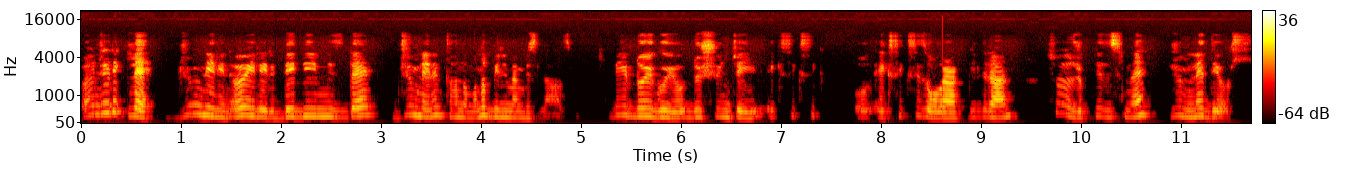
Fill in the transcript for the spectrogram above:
Öncelikle cümlenin öğeleri dediğimizde cümlenin tanımını bilmemiz lazım bir duyguyu, düşünceyi eksiksiz, eksiksiz olarak bildiren sözcük dizisine cümle diyoruz.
